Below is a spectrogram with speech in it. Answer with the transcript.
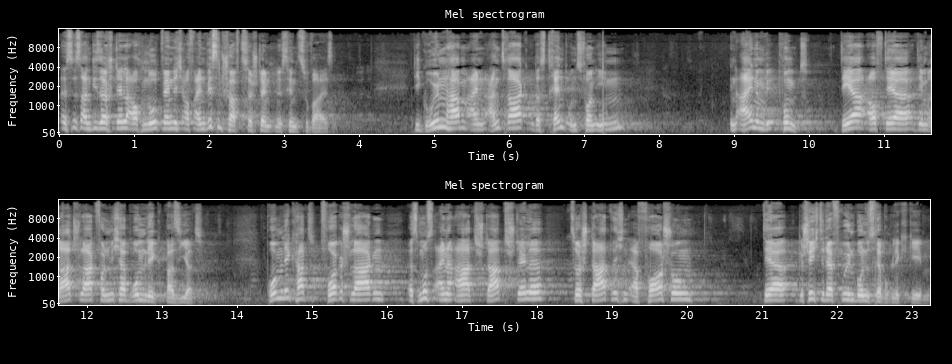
es ist an dieser Stelle auch notwendig, auf ein Wissenschaftsverständnis hinzuweisen. Die Grünen haben einen Antrag, und das trennt uns von Ihnen, in einem Punkt, der auf der, dem Ratschlag von Micha Brumlik basiert. Brumlik hat vorgeschlagen, es muss eine Art Stabsstelle zur staatlichen Erforschung der Geschichte der frühen Bundesrepublik geben.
